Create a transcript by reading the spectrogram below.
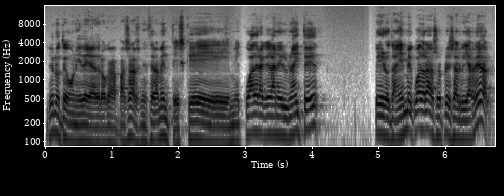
Yo no tengo ni idea de lo que va a pasar, sinceramente. Es que me cuadra que gane el United, pero también me cuadra la sorpresa del Villarreal.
